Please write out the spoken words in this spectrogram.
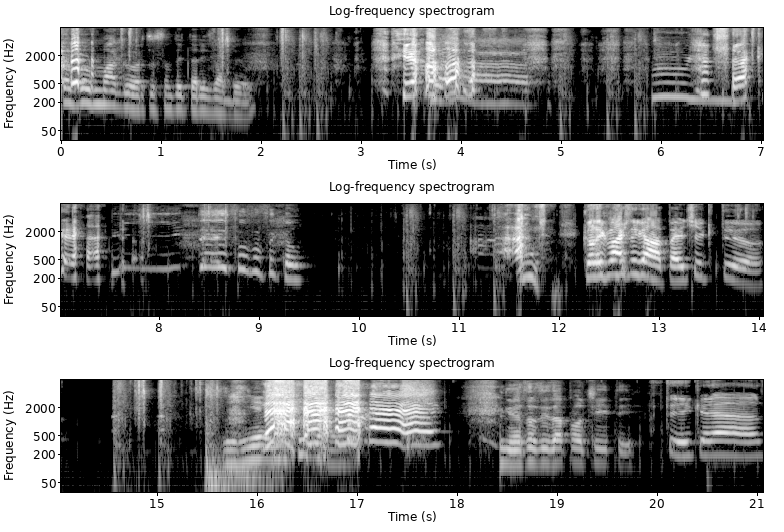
to byl Magor, co jsem teď tady zabil. jo, sakra. Ty, co zasekl. Kolik máš těch HPček, ty jo? Je, Já jsem si zapol cheaty. Ty krás,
